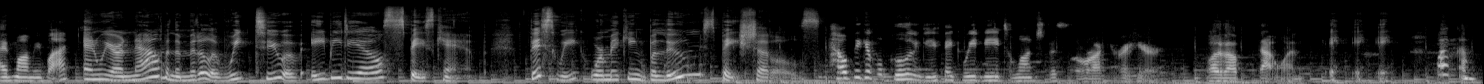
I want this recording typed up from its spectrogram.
I'm Mommy Black. And we are now in the middle of week two of ABDL Space Camp. This week, we're making balloon space shuttles. How big of a balloon do you think we need to launch this little rocket right here? What up. That one. Welcome.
